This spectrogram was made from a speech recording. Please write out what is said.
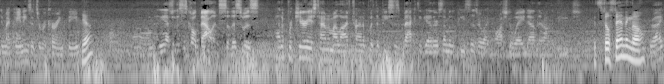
in my paintings. It's a recurring theme. Yeah. Um, yeah, so this is called balance. So this was at a precarious time in my life trying to put the pieces back together. Some of the pieces are like washed away down there on the beach. It's still standing though. Right?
